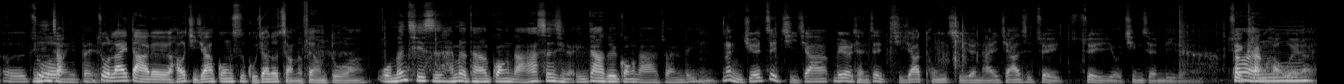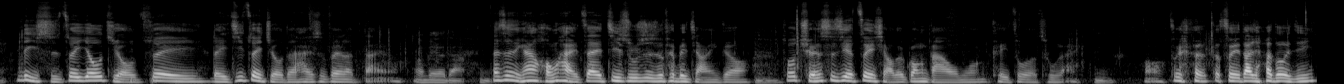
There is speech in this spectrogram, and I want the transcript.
呃，已经涨一倍。做 LiDAR 的好几家公司股价都涨得非常多啊。我们其实还没有谈到光达，它申请了一大堆光达的专利。嗯，那你觉得这几家 Velodyne 这几家同级的哪一家是最最有竞争力的呢？最看好未来，历史最悠久、最累积最久的还是飞乐达了。哦，飞乐达。但是你看，红海在技术日就特别讲一个哦，说全世界最小的光达我们可以做得出来。嗯，哦，这个，所以大家都已经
